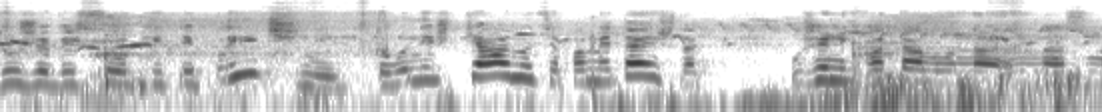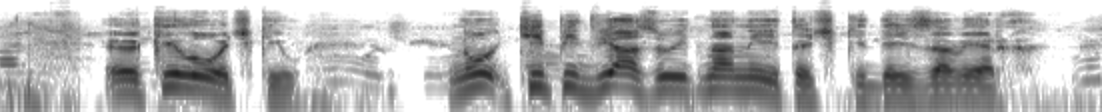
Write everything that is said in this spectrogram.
дуже високі тепличні, то вони ж тягнуться, пам'ятаєш, так вже не хватало на у нас навіть Е, Кілочків. Ну, ті підв'язують на ниточки десь заверх. Ну,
